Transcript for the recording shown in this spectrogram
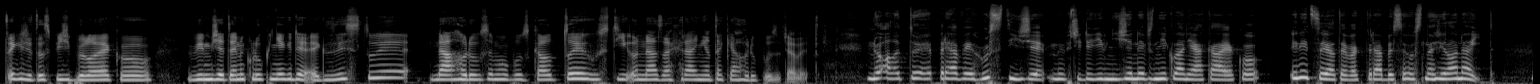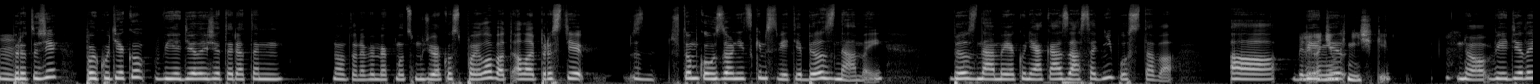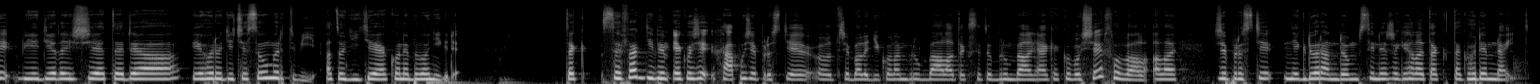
Takže to spíš bylo jako, vím, že ten kluk někde existuje, náhodou jsem ho potkal, to je hustý, on nás zachránil, tak já ho jdu pozdravit. No ale to je právě hustý, že mi přijde divný, že nevznikla nějaká jako iniciativa, která by se ho snažila najít. Hm. Protože pokud jako věděli, že teda ten, no to nevím, jak moc můžu jako spojovat, ale prostě v tom kouzelnickém světě byl známý, byl známý jako nějaká zásadní postava. A Byly o něm knížky. No, věděli, věděli, že teda jeho rodiče jsou mrtví a to dítě jako nebylo nikde. Tak se fakt divím, jakože chápu, že prostě eh, třeba lidi kolem Brumbála, tak si to Brumbál nějak jako ošéfoval, ale že prostě někdo random si neřekl, hele, tak, tak ho jdem najít.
